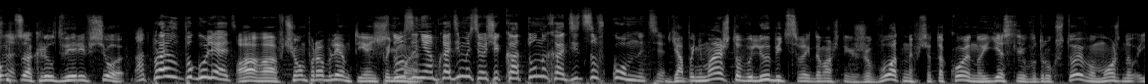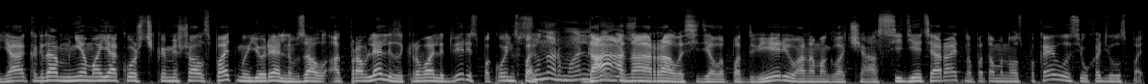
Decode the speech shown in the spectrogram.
комнату, закрыл дверь и все. Отправил погулять. Ага, в чем проблема-то, я не Что понимаю. за необходимость вообще коту находиться в комнате? Я понимаю, что вы любите своих домашних животных, все такое, но если вдруг что, его можно... Я, когда мне моя кошечка мешала спать, мы ее реально в зал отправляли, закрывали дверь и спокойно спать. Все нормально, Да, конечно. она орала, сидела под дверью, она могла час сидеть и орать, но потом она успокаивалась и уходила спать.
